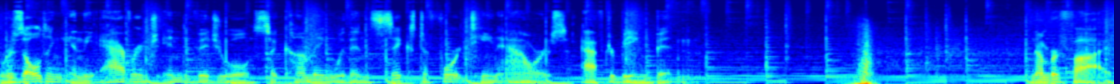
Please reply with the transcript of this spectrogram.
resulting in the average individual succumbing within 6 to 14 hours after being bitten. Number 5.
